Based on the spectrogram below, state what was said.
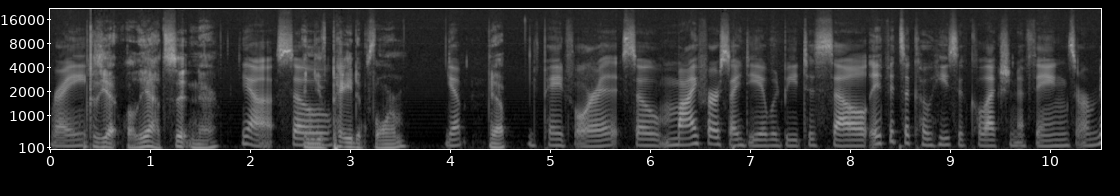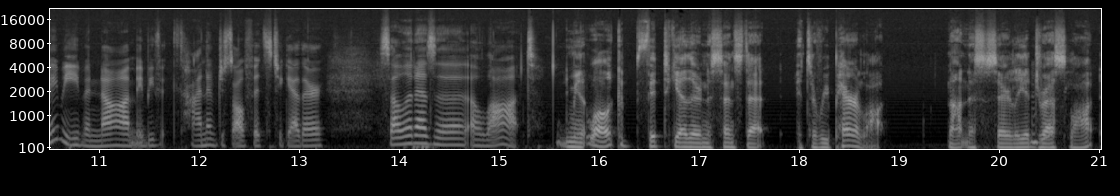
right? Because yeah, well, yeah, it's sitting there, Yeah. So and you've paid it for them. Yep. Yep. You've paid for it. So my first idea would be to sell if it's a cohesive collection of things, or maybe even not. Maybe if it kind of just all fits together, sell it as a, a lot. You mean, well, it could fit together in the sense that it's a repair lot, not necessarily a Mm-hmm. dress lot.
